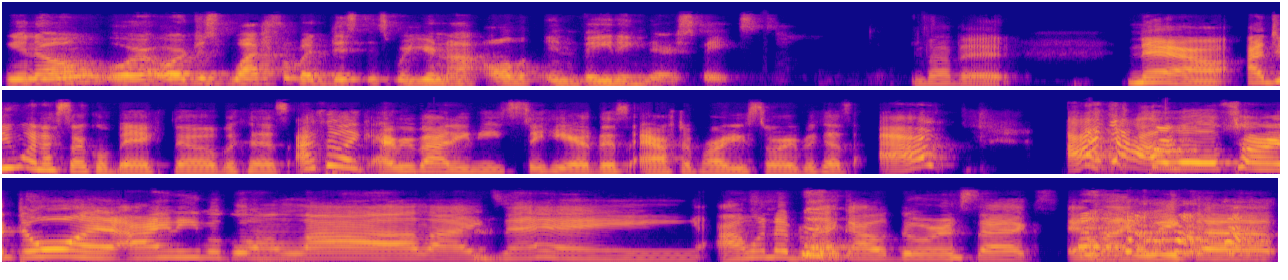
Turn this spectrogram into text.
you know, or or just watch from a distance where you're not all invading their space. Love it. Now, I do want to circle back though, because I feel like everybody needs to hear this after party story because I I got a little turned on. I ain't even gonna lie. Like, dang, I want to black out during sex and like wake up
